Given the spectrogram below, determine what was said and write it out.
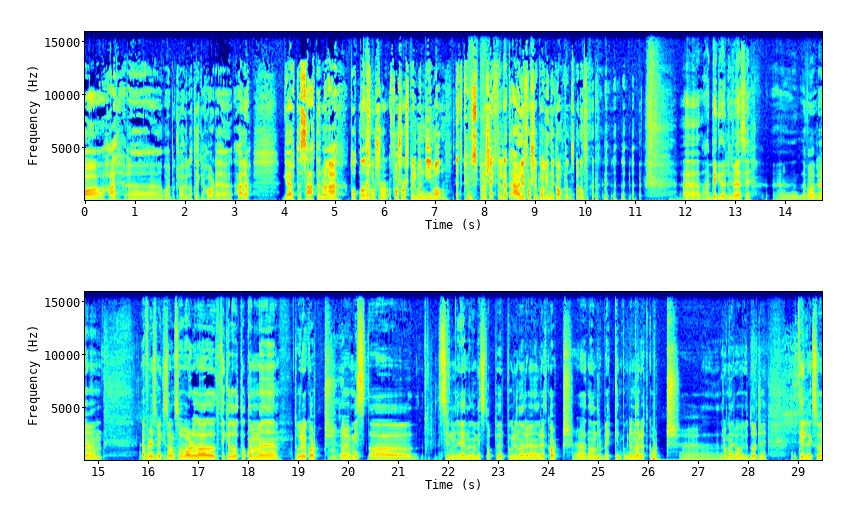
her, uh, og jeg beklager at jeg ikke har det her, ja. Gaute Sæter med æ. Tottenhams Ja. forsvar, forsvarsspill med ni mann. Et kunstprosjekt eller et ærlig forsøk på å vinne kampen, spør han. Eh, nei, begge deler, vil jeg si. Eh, det var eh, For de som ikke så han, så var det da Fikk jo Tottenham eh, to røde kort. eh, mista sin ene midtstopper pga. rødt kort. eh, den andre bekken pga. rødt kort. Romero Udoji. I tillegg så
